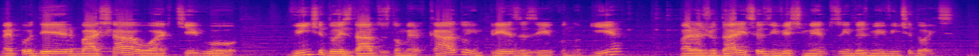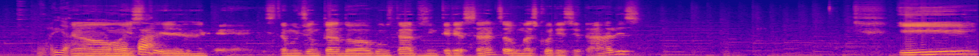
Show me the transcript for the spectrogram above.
vai poder baixar o artigo 22 dados do mercado, empresas e economia para ajudar em seus investimentos em 2022. Olha, então, est é, estamos juntando alguns dados interessantes, algumas curiosidades E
